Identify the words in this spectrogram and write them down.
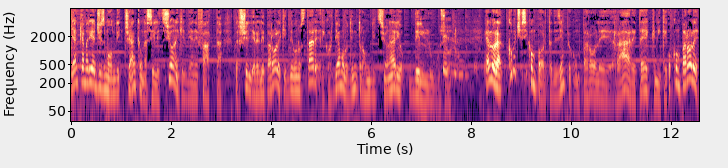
Bianca Maria Gismondi, c'è anche una selezione che viene fatta per scegliere le parole che devono stare, ricordiamolo, dentro a un dizionario dell'uso. E allora, come ci si comporta, ad esempio, con parole rare, tecniche o con parole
